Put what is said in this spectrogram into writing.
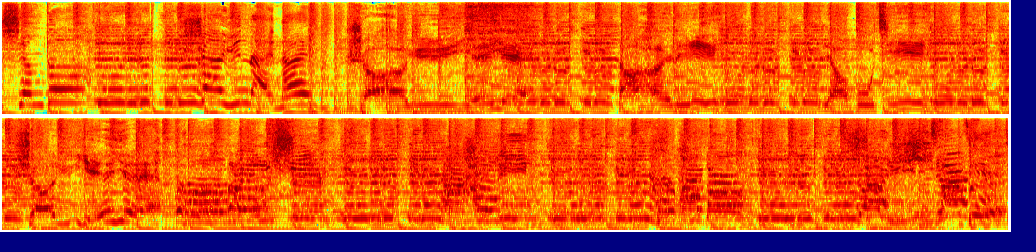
想得。鲨鱼奶奶，鲨鱼爷爷，大海里。了不起。鲨鱼爷爷，我们是大海里。嘟噜嘟噜，河爬；嘟噜嘟噜，鲨鱼一家子。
